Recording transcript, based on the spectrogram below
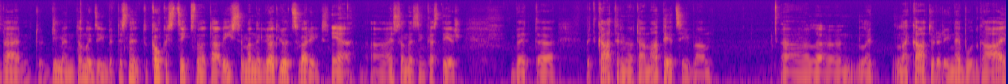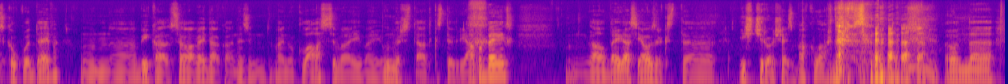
bērni, tur ģimene un tam līdzīgi. Bet tas ne, kaut kas cits no tā visa man ir ļoti, ļoti svarīgs. Jā, Uh, es vēl nezinu, kas tieši. Bet, uh, bet katra no tām attiecībām, uh, lai, lai, kā tur arī nebūtu gājis, kaut ko deva. Un uh, bija kā savā veidā, kā nezinu, vai no klase vai, vai universitāte, kas tev ir jāpabeidz. Gala beigās jāuzraksta uh, izšķirošais bakalaura darbs. un, uh,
